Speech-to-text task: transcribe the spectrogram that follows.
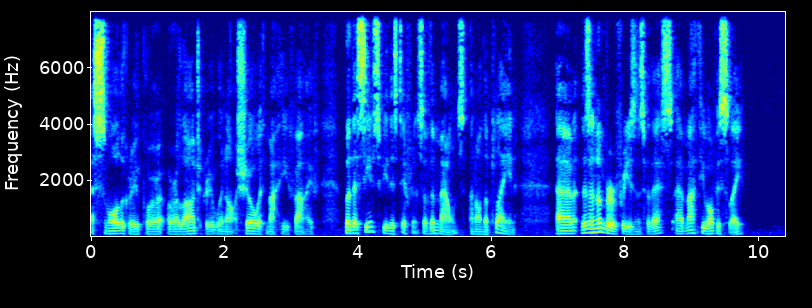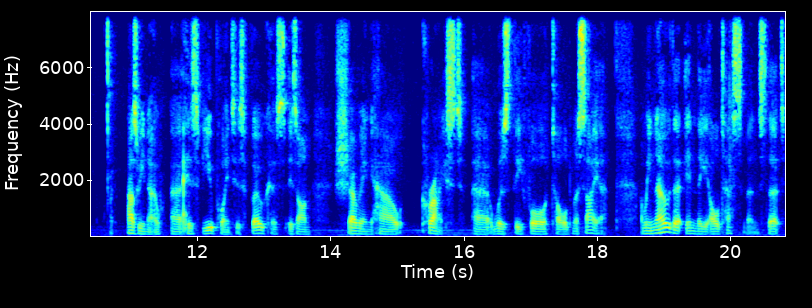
a smaller group or, or a larger group, we're not sure with Matthew 5. But there seems to be this difference of the mount and on the plain. Um, there's a number of reasons for this. Uh, Matthew, obviously, as we know, uh, his viewpoint, his focus is on showing how Christ uh, was the foretold Messiah. And we know that in the Old Testament that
